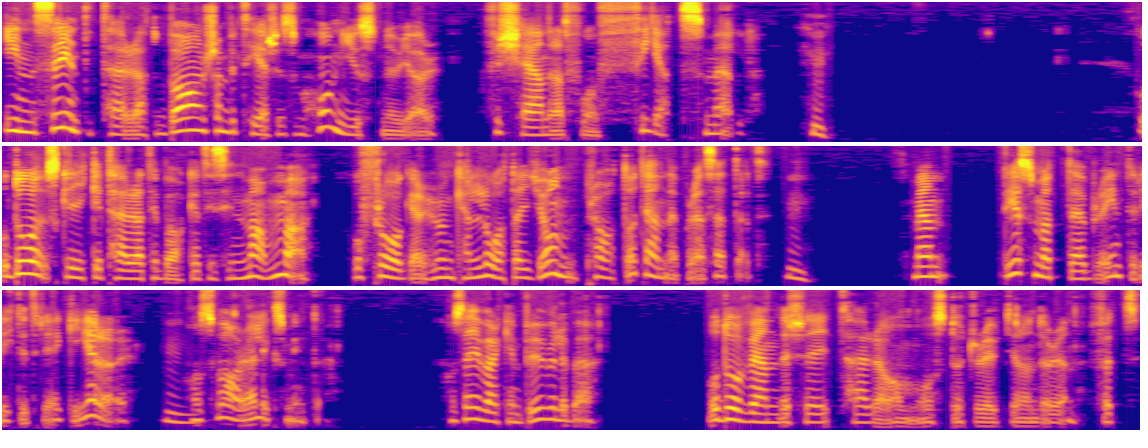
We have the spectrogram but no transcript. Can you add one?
Inser inte Terra att barn som beter sig som hon just nu gör förtjänar att få en fet smäll? Hm. Och då skriker Terra tillbaka till sin mamma och frågar hur hon kan låta John prata till henne på det här sättet. Mm. Men det är som att Debra inte riktigt reagerar. Mm. Hon svarar liksom inte. Hon säger varken bu eller bä. Och då vänder sig Terra om och störtar ut genom dörren, för att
